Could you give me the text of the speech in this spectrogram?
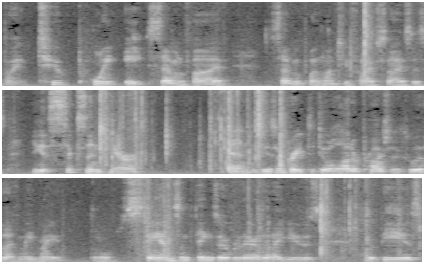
by 2.875, 7.125 sizes. You get six in here, and these are great to do a lot of projects with. I've made my little stands and things over there that I use with these.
